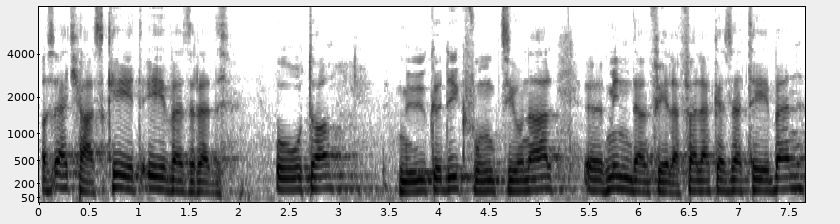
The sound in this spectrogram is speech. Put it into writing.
az egyház két évezred óta működik, funkcionál mindenféle felekezetében,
